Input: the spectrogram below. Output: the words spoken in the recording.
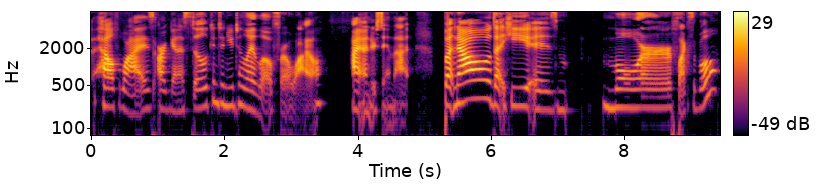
health wise are going to still continue to lay low for a while. I understand that. But now that he is more flexible,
